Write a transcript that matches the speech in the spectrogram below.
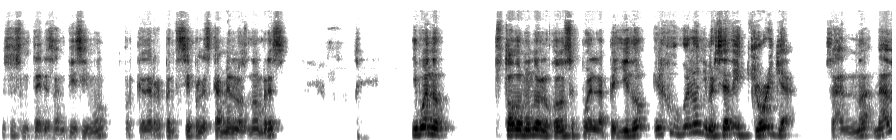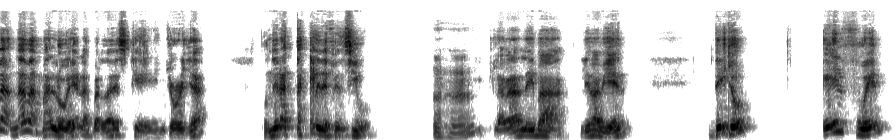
Eso es interesantísimo, porque de repente siempre les cambian los nombres. Y bueno, pues todo el mundo lo conoce por el apellido. Él jugó en la Universidad de Georgia. O sea, nada, nada malo, ¿eh? La verdad es que en Georgia, donde era tackle defensivo. La verdad le iba, le iba bien. De hecho, él fue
